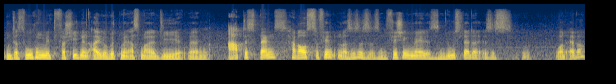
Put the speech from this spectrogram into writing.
untersuchen mit verschiedenen Algorithmen erstmal die ähm, Art des Spams herauszufinden. Was ist es? Ist es ein Phishing-Mail? Ist es ein Newsletter? Ist es whatever?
